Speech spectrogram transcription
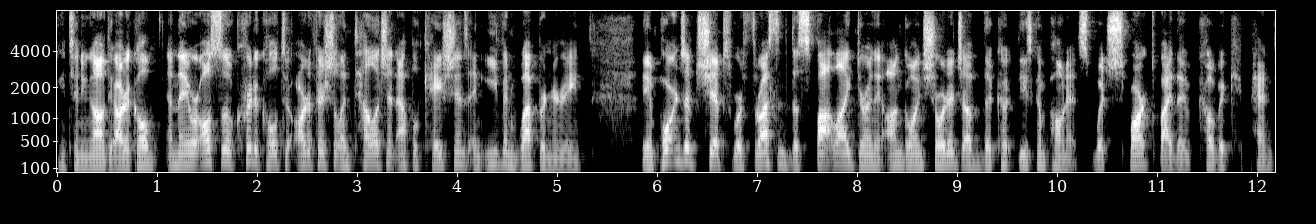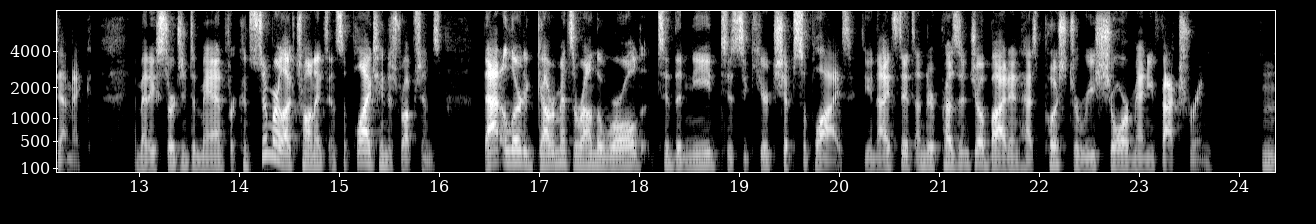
Continuing on with the article, and they were also critical to artificial intelligent applications and even weaponry. The importance of chips were thrust into the spotlight during the ongoing shortage of the, these components, which sparked by the COVID pandemic amid a surging demand for consumer electronics and supply chain disruptions. That alerted governments around the world to the need to secure chip supplies. The United States, under President Joe Biden, has pushed to reshore manufacturing. Hmm.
